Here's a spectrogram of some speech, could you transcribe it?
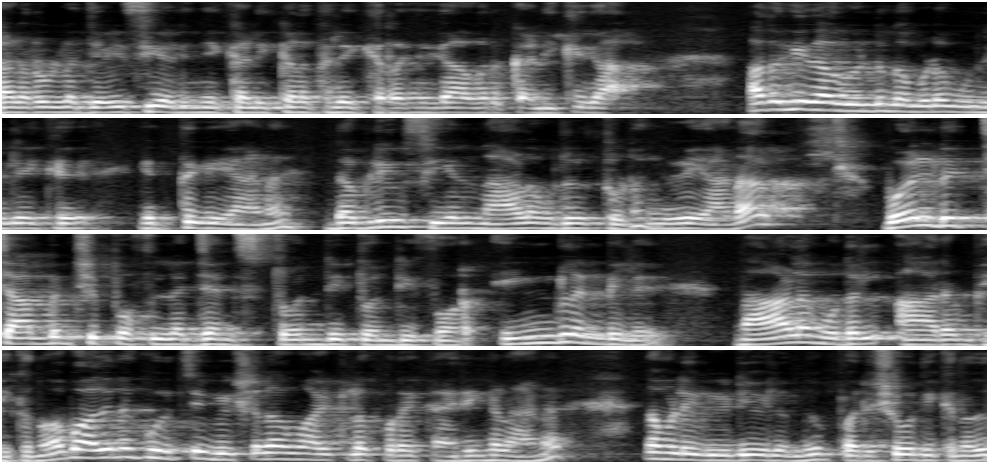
കളറുള്ള ജേഴ്സി അണിഞ്ഞ് കളിക്കളത്തിലേക്ക് ഇറങ്ങുക അവർ കളിക്കുക അതൊക്കെ ഇതാ വീണ്ടും നമ്മുടെ മുന്നിലേക്ക് എത്തുകയാണ്. ഡബ്ല്യു സി എൽ നാളെ മുതൽ തുടങ്ങുകയാണ്. World championship of legends twenty twenty four ഇംഗ്ലണ്ടിൽ നാളെ മുതൽ ആരംഭിക്കുന്നു. അപ്പോൾ അതിനെക്കുറിച്ച് വിശദമായിട്ടുള്ള കുറേ കാര്യങ്ങളാണ് നമ്മൾ ഈ വീഡിയോയിലൊന്ന് പരിശോധിക്കുന്നത്.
